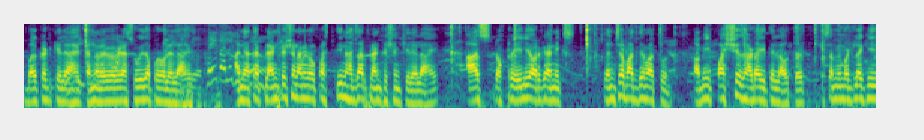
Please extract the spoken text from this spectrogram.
बळकट केल्या आहेत. त्यांना वेगवेगळ्या सुविधा पुरवलेल्या आहेत. आणि आता प्लांटेशन आम्ही जवळपास तीन हजार प्लांटेशन केलेलं आहे. आज डॉक्टर एली ऑर्गॅनिक्स यांच्या माध्यमातून आम्ही पाचशे झाडं इथे लावतो आहे जसं मी म्हटलं की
